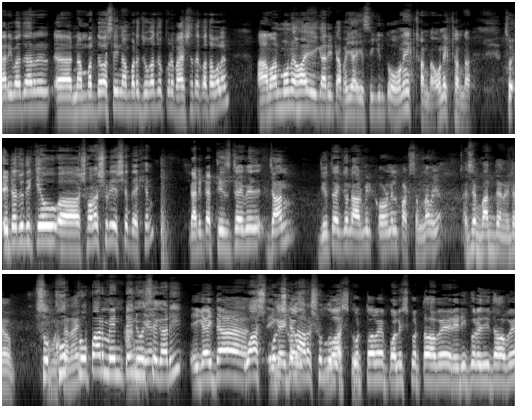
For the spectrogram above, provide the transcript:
গাড়ি বাজারের নাম্বার দেওয়া আছে, এই নাম্বারে যোগাযোগ করে ভাইয়ের সাথে কথা বলেন। আমার মনে হয় এই গাড়িটা ভাইয়া এসি কিন্তু অনেক ঠান্ডা অনেক ঠান্ডা। তো এটা যদি কেউ সরাসরি এসে দেখেন গাড়িটা টেস্ট ড্রাইভে যান যেহেতু একজন আর্মির কর্নেল পার্সন না ভাইয়া। আচ্ছা বাদ দেন এটা সো খুব প্রপার মেনটেন হয়েছে গাড়ি। এই গাড়িটা করলে আরও সুন্দর ওয়াশ করতে হবে পলিশ করতে হবে রেডি করে দিতে হবে।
